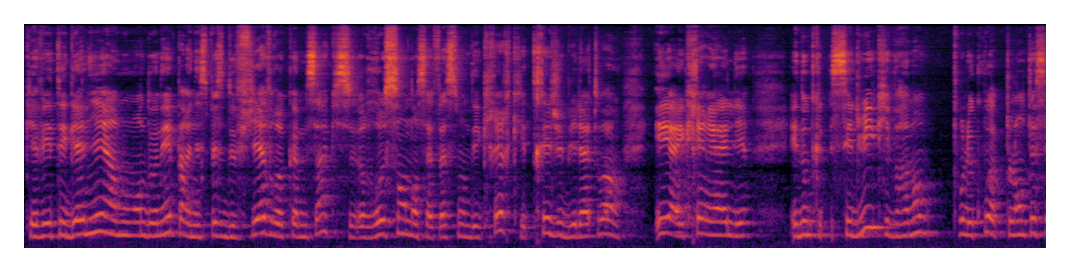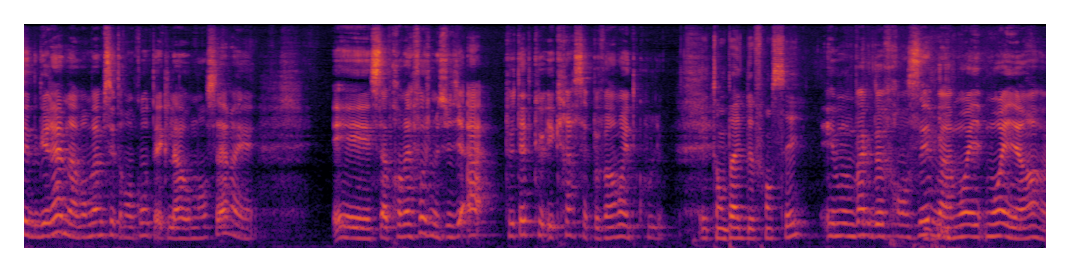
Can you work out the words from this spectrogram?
qui avait été gagné à un moment donné par une espèce de fièvre comme ça, qui se ressent dans sa façon d'écrire, qui est très jubilatoire, et à écrire et à lire. Et donc, c'est lui qui vraiment, pour le coup, a planté cette graine avant même cette rencontre avec la romancière. Et, et c'est la première fois que je me suis dit, ah, peut-être que écrire, ça peut vraiment être cool. Et ton bac de français? Et mon bac de français, bah, moyen. Euh,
